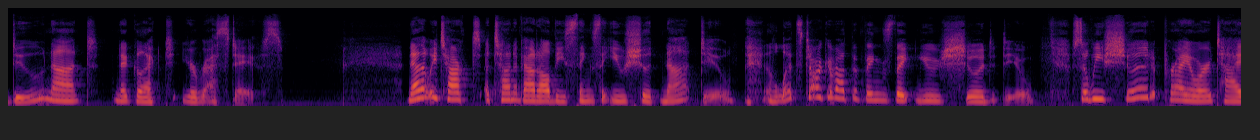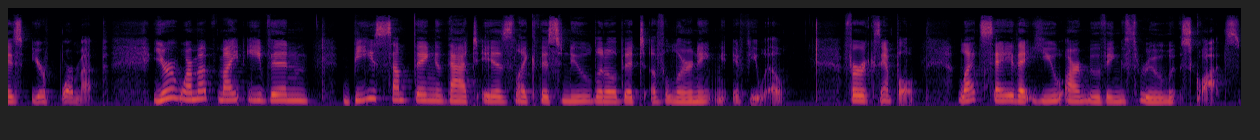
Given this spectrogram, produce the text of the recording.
Do not neglect your rest days. Now that we talked a ton about all these things that you should not do, let's talk about the things that you should do. So, we should prioritize your warm up. Your warm up might even be something that is like this new little bit of learning, if you will. For example, let's say that you are moving through squats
